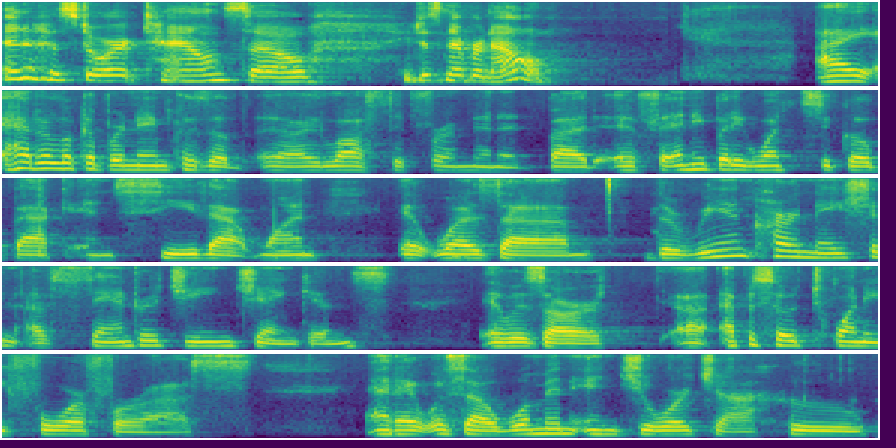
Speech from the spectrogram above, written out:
in a historic town, so you just never know. I had to look up her name because I lost it for a minute. But if anybody wants to go back and see that one, it was um, the reincarnation of Sandra Jean Jenkins. It was our uh, episode 24 for us. And it was a woman in Georgia who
